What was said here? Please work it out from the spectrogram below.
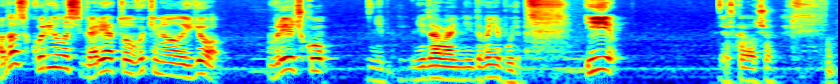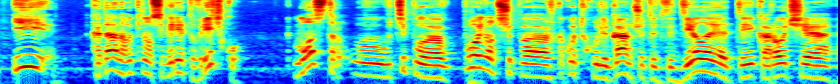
Она закурила сигарету, выкинула ее в речку. Не, не давай, не давай не будем. И я сказал, что. И когда она выкинула сигарету в речку, монстр, типа, понял, типа, какой-то хулиган что-то это делает, и, короче,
